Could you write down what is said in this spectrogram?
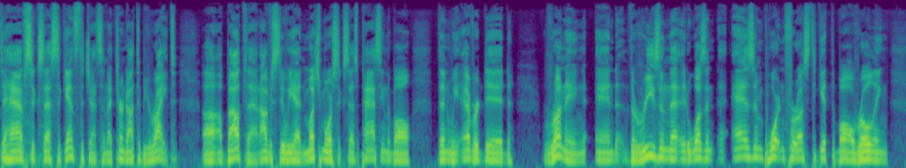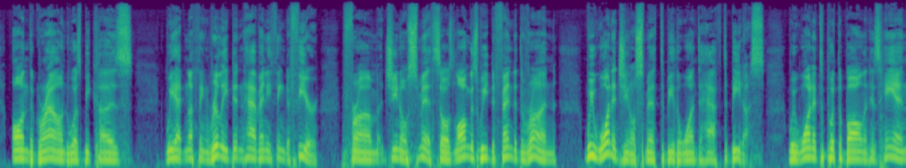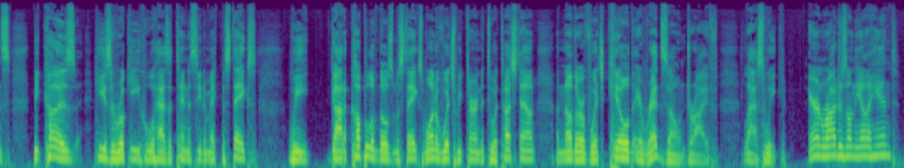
to have success against the Jets. And I turned out to be right uh, about that. Obviously, we had much more success passing the ball than we ever did running. And the reason that it wasn't as important for us to get the ball rolling on the ground was because we had nothing, really didn't have anything to fear from Geno Smith. So as long as we defended the run, we wanted Geno Smith to be the one to have to beat us. We wanted to put the ball in his hands because he's a rookie who has a tendency to make mistakes. We got a couple of those mistakes, one of which we turned into a touchdown, another of which killed a red zone drive last week. Aaron Rodgers, on the other hand,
